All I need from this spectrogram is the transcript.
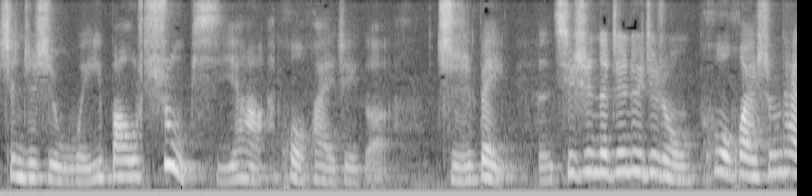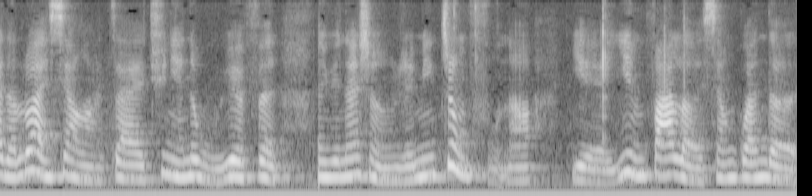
甚至是围包树皮哈，破坏这个。植被，嗯，其实呢，针对这种破坏生态的乱象啊，在去年的五月份，云南省人民政府呢也印发了相关的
